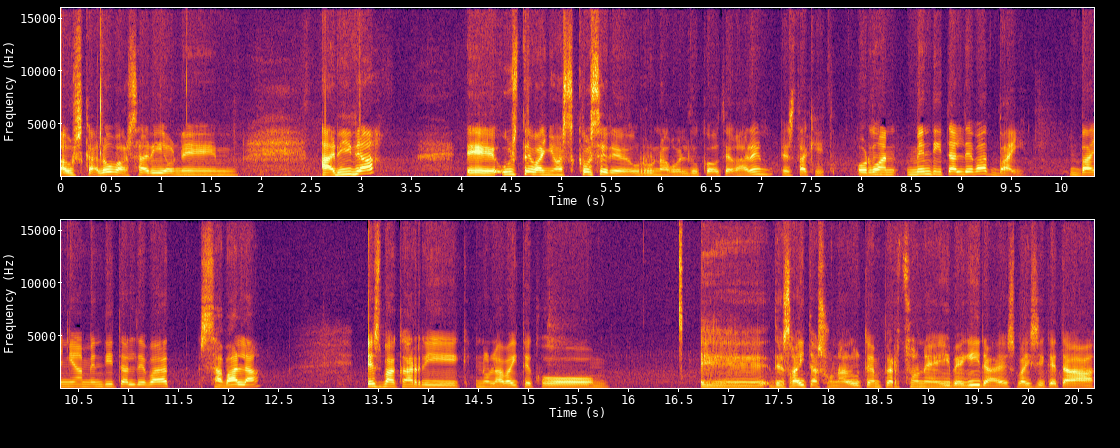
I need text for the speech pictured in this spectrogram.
auskalo basari honen arira e, uste baino askoz ere urrunago helduko ote garen, ez dakit. Orduan, mendi talde bat bai, baina mendi talde bat zabala, ez bakarrik nolabaiteko e, desgaitasuna duten pertsonei begira, ez? Baizik eta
